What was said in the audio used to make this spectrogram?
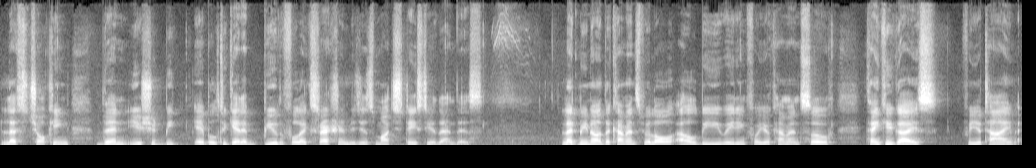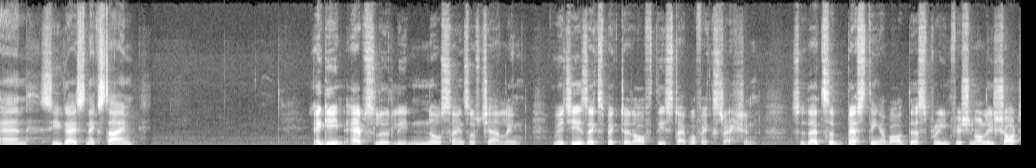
less choking, then you should be able to get a beautiful extraction which is much tastier than this. Let me know in the comments below. I'll be waiting for your comments. So thank you guys for your time and see you guys next time. Again, absolutely no signs of channeling, which is expected of this type of extraction. So that's the best thing about this pre-infusion only shot.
